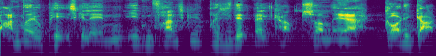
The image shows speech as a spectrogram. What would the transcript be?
andre europæiske lande. I den franske præsidentvalgkamp, som er godt i gang,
